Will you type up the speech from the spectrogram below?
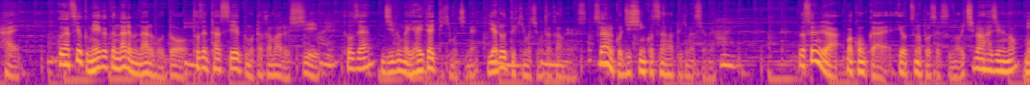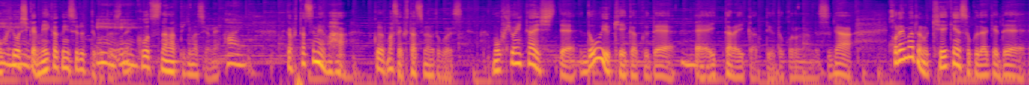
はい。これが強く明確になればなるほど当然達成欲も高まるし、当然自分がやりたいって気持ちねやろうって気持ちも高まります、それはこう自信とつながってきますよね、はい、そういう意味では、まあ、今回4つのプロセスの一番初めの目標をしっかり明確にするってことですね、えー、こことつながってきますよね、はい、2つ目はこれはまさに2つ目のところです。目標に対してどういう計画で、うん、えー、行ったらいいかっていうところなんですがこれまでの経験則だけで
